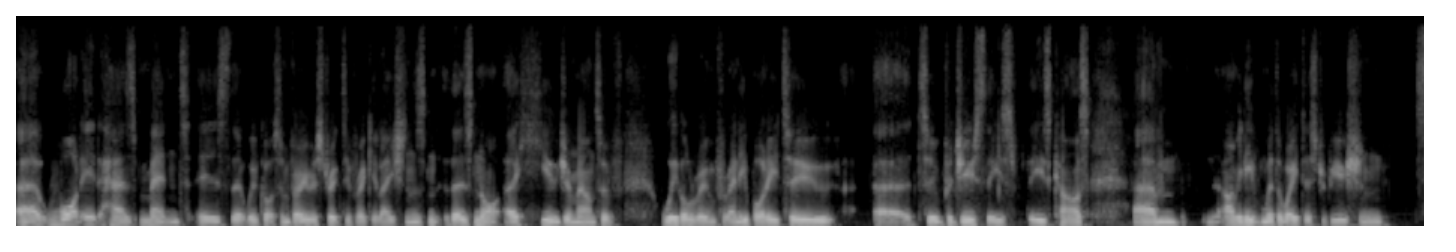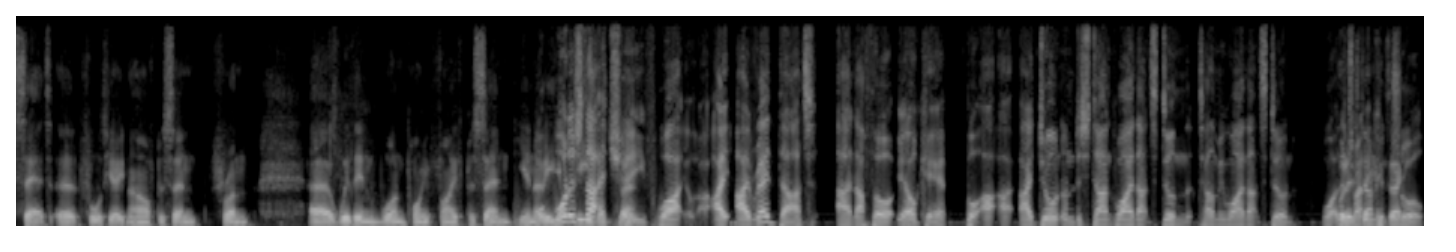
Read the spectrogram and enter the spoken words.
Uh, what it has meant is that we've got some very restrictive regulations. There's not a huge amount of wiggle room for anybody to uh, to produce these these cars. Um, I mean, even with the weight distribution set at 48.5% front. Uh, within 1.5%, you know. What does that achieve? Why? I, I read that and I thought, yeah, okay, but I, I don't understand why that's done. Tell me why that's done. What are well, they trying to control?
